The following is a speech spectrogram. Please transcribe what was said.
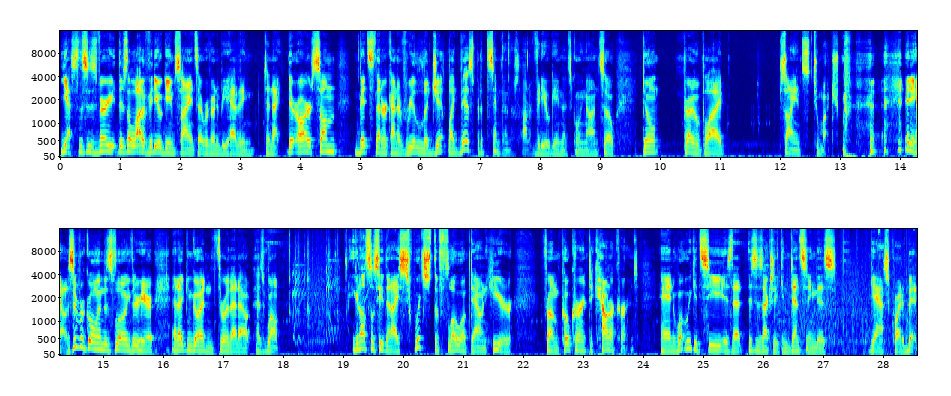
yes, this is very, there's a lot of video game science that we're going to be having tonight. There are some bits that are kind of real legit like this, but at the same time, there's a lot of video game that's going on. So don't try to apply science too much. Anyhow, super supercoolant is flowing through here, and I can go ahead and throw that out as well. You can also see that I switched the flow up down here from co-current to countercurrent. And what we could see is that this is actually condensing this gas quite a bit.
